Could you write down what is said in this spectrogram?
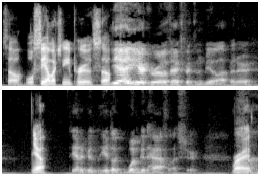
so we'll see how much he improves. So Yeah, year growth. I expect him to be a lot better. Yeah. He had a good. He had like one good half last year. right.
